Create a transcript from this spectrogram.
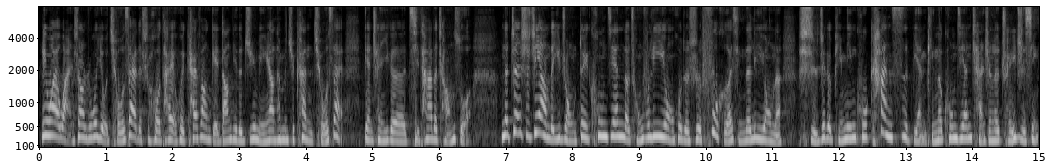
另外晚上如果有球赛的时候，他也会开放给当地的居民，让他们去看球赛，变成一个其他的场所。那正是这样的一种对空间的重复利用，或者是复合型的利用呢，使这个贫民窟看似扁平的空间产生了垂直性。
